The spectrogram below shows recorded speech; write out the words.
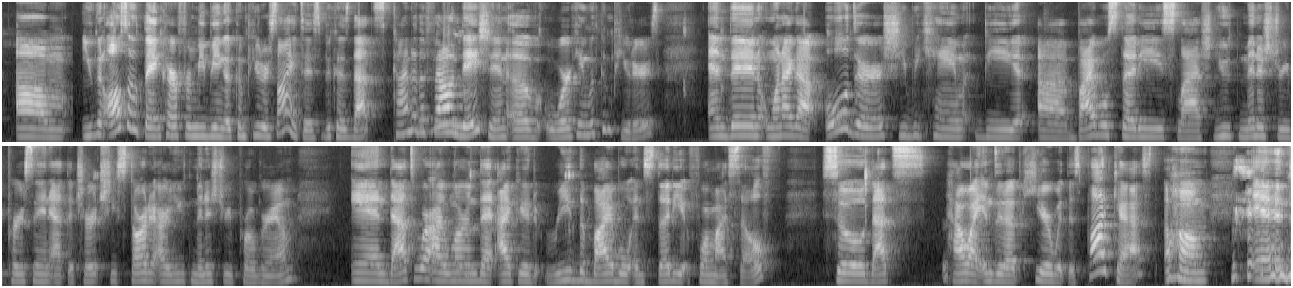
um, you can also thank her for me being a computer scientist because that's kind of the foundation of working with computers. And then when I got older, she became the uh, Bible study slash youth ministry person at the church. She started our youth ministry program. And that's where I learned that I could read the Bible and study it for myself. So that's how I ended up here with this podcast. Um, and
